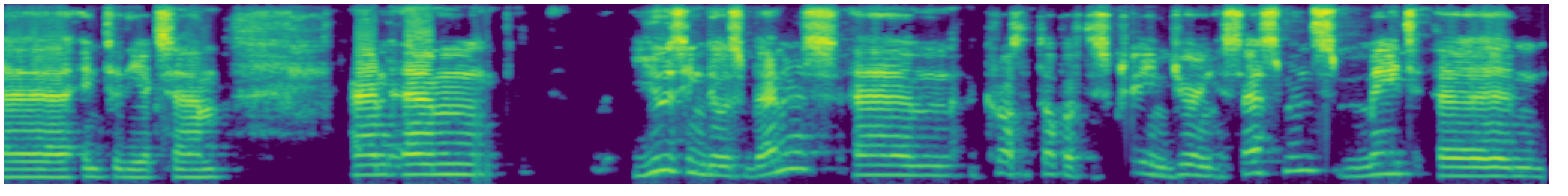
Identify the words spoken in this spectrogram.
uh, into the exam. And um, using those banners um, across the top of the screen during assessments made um,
